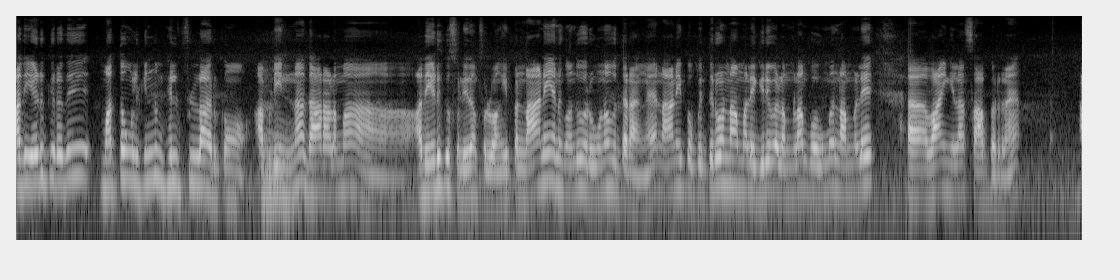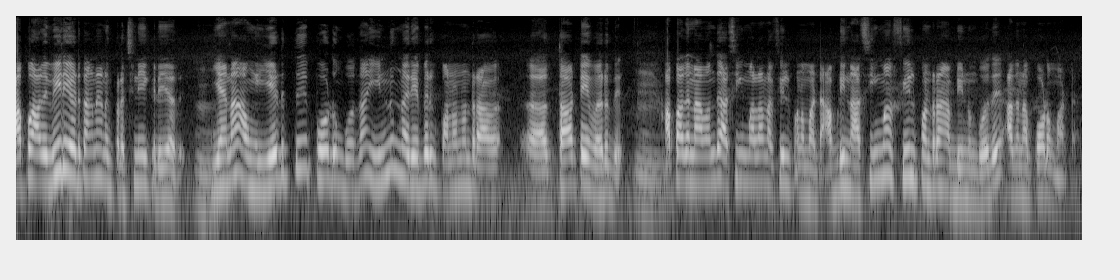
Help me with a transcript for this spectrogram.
அது எடுக்கிறது மத்தவங்களுக்கு இன்னும் ஹெல்ப்ஃபுல்லா இருக்கும் அப்படின்னா தாராளமா அதை எடுக்க சொல்லி தான் சொல்லுவாங்க. இப்போ நானே எனக்கு வந்து ஒரு உணவு தராங்க. நானே இப்போ திருவண்ணாமலை கிரிவலம்லாம் போகும்போது நம்மளே வாங்கிலாம் சாப்பிட்றேன். அப்போ அது வீடியோ எடுத்தாங்கன்னா எனக்கு பிரச்சனையே கிடையாது. ஏன்னா அவங்க எடுத்து போடும்போது தான் இன்னும் நிறைய பேருக்கு பண்ணணுன்ற தாட்டே வருது. அப்போ அதை நான் வந்து அசிங்கமாலாம் நான் ஃபீல் பண்ண மாட்டேன். அப்படி நான் அசிங்கமாக ஃபீல் பண்ணுறேன் அப்படின்னும் போது அதை நான் போட மாட்டேன்.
